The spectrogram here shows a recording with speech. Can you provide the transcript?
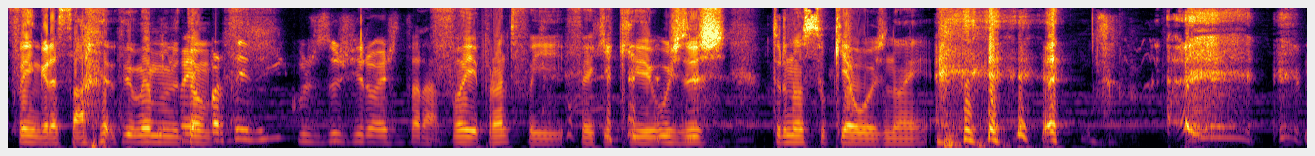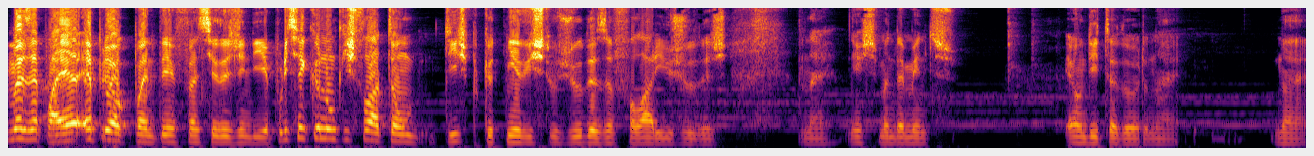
foi engraçado, eu lembro-me Foi tão... a partir daí que o Jesus virou este tarado. Foi, pronto, foi, foi aqui que o Jesus tornou-se o que é hoje, não é? Mas é pá, é, preocupante a infância de hoje em dia. Por isso é que eu não quis falar tão disto, porque eu tinha visto o Judas a falar e o Judas, não é? Nestes mandamentos é um ditador, não é? Não é?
